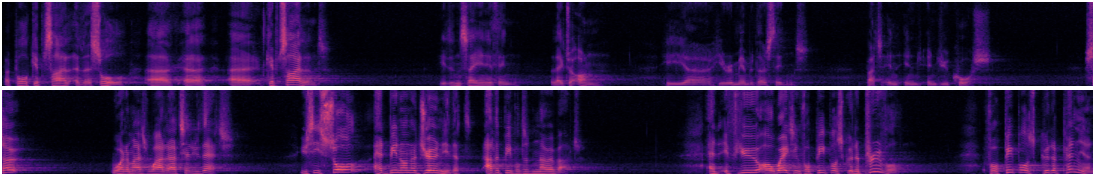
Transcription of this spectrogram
But Paul kept silent, uh, Saul uh, uh, uh, kept silent. He didn't say anything later on. He, uh, he remembered those things, but in, in, in due course. So, what am I, why did I tell you that? You see, Saul had been on a journey that other people didn't know about. And if you are waiting for people's good approval, for people's good opinion,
